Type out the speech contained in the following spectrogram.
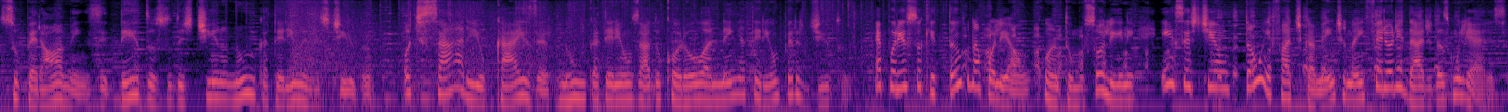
Super-homens e dedos do destino nunca teriam existido. O Tsar e o Kaiser nunca teriam usado coroa nem a teriam perdido. É por isso que tanto Napoleão quanto Mussolini insistiam tão enfaticamente na inferioridade das mulheres,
